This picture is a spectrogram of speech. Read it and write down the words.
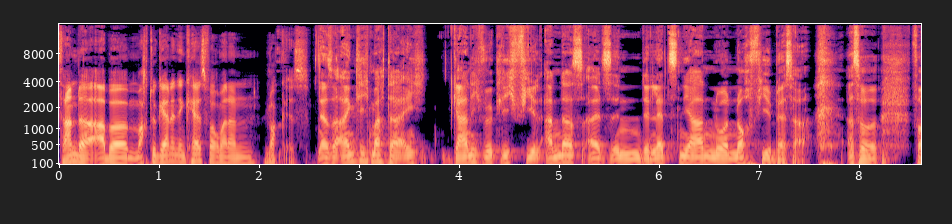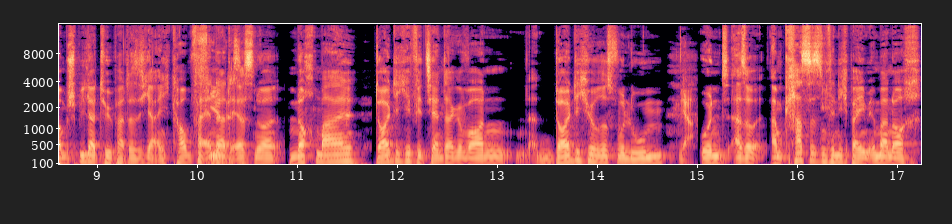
Thunder. Aber mach du gerne den Case, warum er dann Lock ist. Also eigentlich macht er eigentlich gar nicht wirklich viel anders als in den letzten Jahren, nur noch viel besser. Also vom Spielertyp hat er sich ja eigentlich kaum verändert. Er ist nur nochmal deutlich effizienter geworden, deutlich höheres Volumen. Ja. Und also am krassesten finde ich bei ihm immer noch,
